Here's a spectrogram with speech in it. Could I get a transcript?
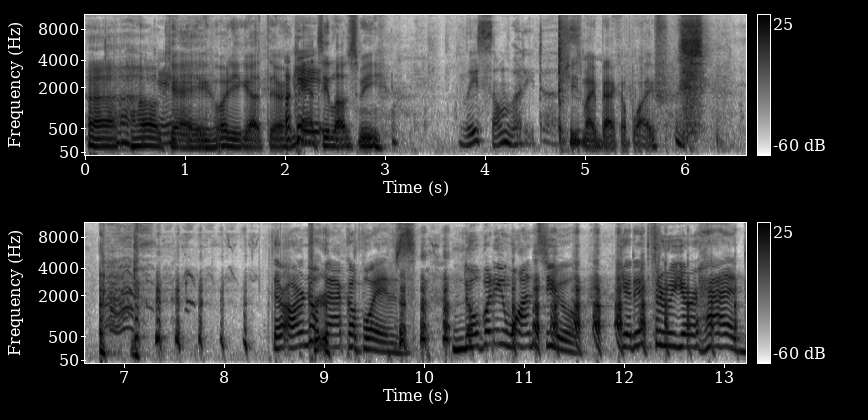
Uh, okay, what do you got there? Okay. Nancy loves me. At least somebody does. She's my backup wife. There are no backup waves. Nobody wants you. Get it through your head.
